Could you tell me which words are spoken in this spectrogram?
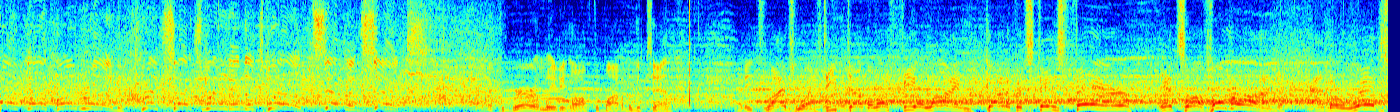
Walk-off home run. Red Sox win it in the 12th, 7-6. Cabrera leading off the bottom of the 10th. And he drives one deep down the left field line. God, if it stays fair, it's a home run. And the Reds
